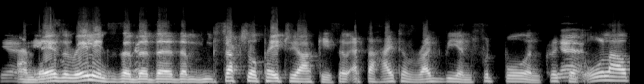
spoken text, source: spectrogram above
yeah. And yeah. there's a really interesting the, the the structural patriarchy. So at the height of rugby and football and cricket, yeah. all our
